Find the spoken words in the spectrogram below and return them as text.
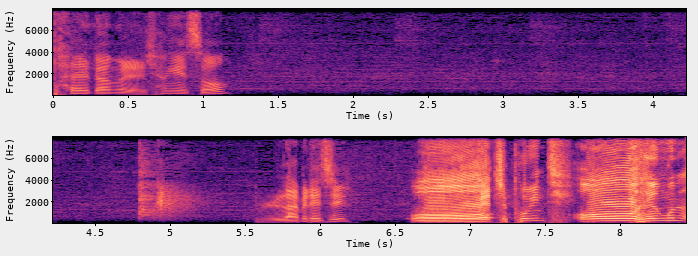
8강을 향해서 라미레즈 오, 매치 포인트 오 행운.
